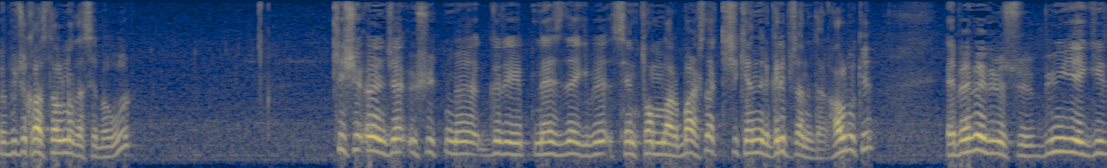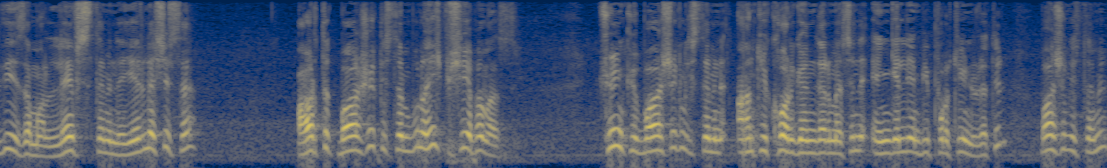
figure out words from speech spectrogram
öpücük hastalığına da sebep olur. Kişi önce üşütme, grip, nezle gibi semptomlar başlar. Kişi kendini grip zanneder. Halbuki EBV virüsü bünyeye girdiği zaman lenf sisteminde yerleşirse artık bağışıklık sistemi buna hiçbir şey yapamaz. Çünkü bağışıklık sisteminin antikor göndermesini engelleyen bir protein üretir. Bağışıklık sistemi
